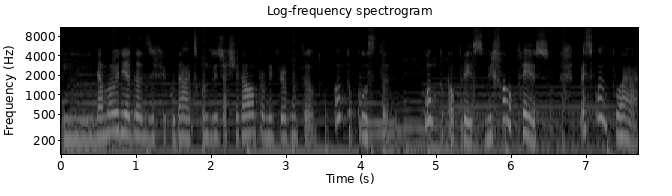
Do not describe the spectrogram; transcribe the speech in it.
E na maioria das dificuldades, quando eles já chegavam para mim perguntando: quanto custa? Quanto que é o preço? Me fala o preço. Mas quanto é?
